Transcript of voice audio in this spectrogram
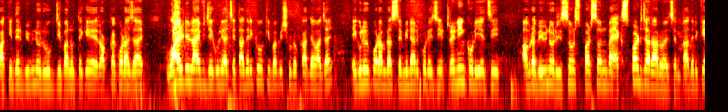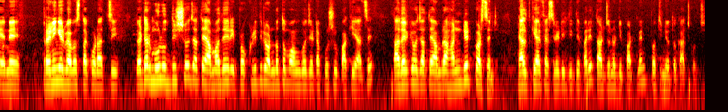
পাখিদের বিভিন্ন রোগ জীবাণু থেকে রক্ষা করা যায় ওয়াইল্ড লাইফ যেগুলি আছে তাদেরকেও কীভাবে সুরক্ষা দেওয়া যায়, এগুলির উপর আমরা সেমিনার করেছি ট্রেনিং করিয়েছি। আমরা বিভিন্ন রিসোর্স পার্সন বা এক্সপার্ট যারা রয়েছেন, তাদেরকে এনে ট্রেনিংয়ের ব্যবস্থা করাচ্ছি। তো এটার মূল উদ্দেশ্য যাতে আমাদের প্রকৃতির অন্যতম অঙ্গ যেটা পশু পাখি আছে, তাদেরকেও যাতে আমরা hundred percent health care facility দিতে পারি তার জন্য ডিপার্টমেন্ট প্রতিনিয়ত কাজ করছে।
